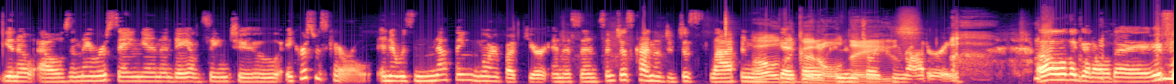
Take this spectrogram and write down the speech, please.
you know, elves, and they were singing and dancing to a Christmas carol, and it was nothing more but pure innocence and just kind of to just laugh and Oh, the giggle good old and enjoy days. camaraderie. oh, the good old days.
